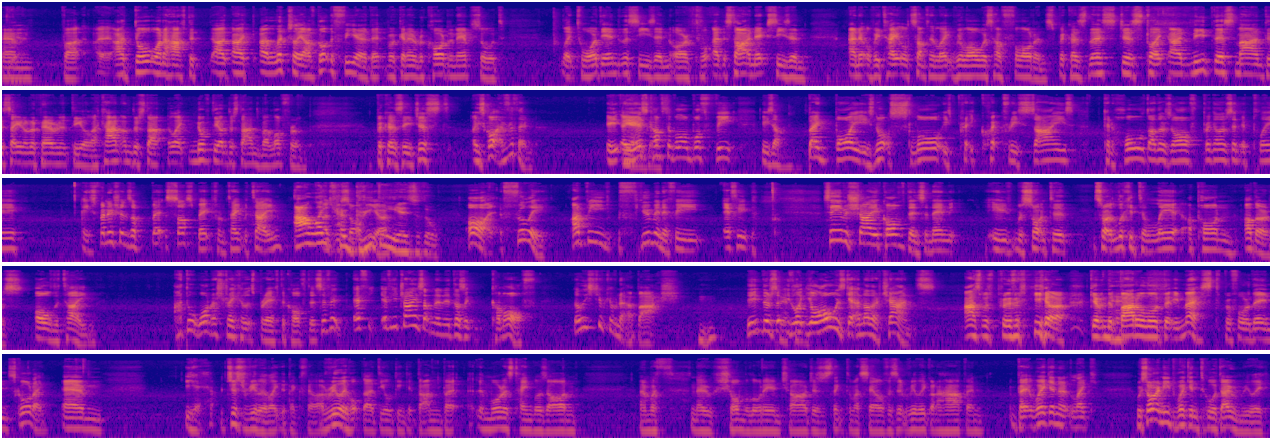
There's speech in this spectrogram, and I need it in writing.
Um, But I, I don't want to have to. I, I, I literally, I've got the fear that we're gonna record an episode like toward the end of the season or to, at the start of next season, and it'll be titled something like "We'll always have Florence" because this just like I need this man to sign on a permanent deal. I can't understand. Like nobody understands my love for him because he just he's got everything. He, he Yeah, he is does. comfortable on both feet. He's a big boy. He's not slow. He's pretty quick for his size. Can hold others off, bring others into play. His finishing's a bit suspect from time to time. I like how greedy here. he is, though. Oh, fully. I'd be fuming if he if he say he was shy of confidence and then he was sort of to sort of looking to lay it upon others all the time. I don't want a striker that's bereft of confidence. If it if if you try something and it doesn't come off, at least you've given it a bash. Y- There's like you'll always get another chance, as was proven here, given the Yeah. barrel load that he missed before then scoring. Um, yeah, just really like the big fella. I really hope that deal can get done. But the more as time goes on, and with now Shaun Maloney in charge, I just think to myself, is it really going to happen? But Wigan, like, we sort of need Wigan to go down, really.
